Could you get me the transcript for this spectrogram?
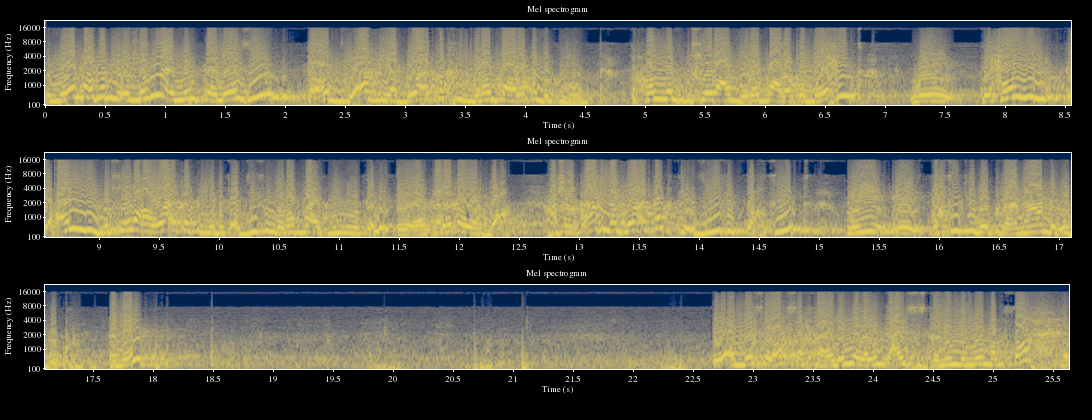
المربع ده بيقول لنا إن أنت لازم تقضي أغلب وقتك في المربع رقم اثنين تخلص بسرعة المربع رقم واحد وتحاول تقلل بسرعة وقتك اللي بتقضيه في المربع اثنين وثلاثه واربعة عشان أغلب وقتك تقضيه في التخطيط والتخطيط لبكرة أنا هعمل إيه بكرة تمام؟ الناس الأكثر فعالية لو أنت عايز تستغل يومك صح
